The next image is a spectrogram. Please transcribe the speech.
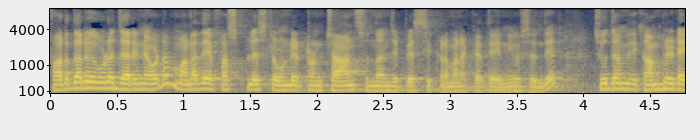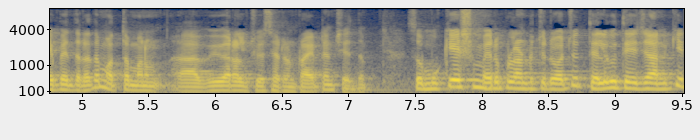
ఫర్దర్గా కూడా జరిగిన కూడా మనదే ఫస్ట్ ప్లేస్లో ఉండేటువంటి ఛాన్స్ ఉందని చెప్పేసి ఇక్కడ మనకైతే న్యూస్ ఉంది. చూద్దాం ఇది కంప్లీట్ అయిపోయిన తర్వాత మొత్తం మనం వివరాలు చూసేటువంటి ప్రయత్నం చేద్దాం. సో ముఖేష్ మెరుపులు అంటూ చూడవచ్చు తెలుగు తేజానికి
